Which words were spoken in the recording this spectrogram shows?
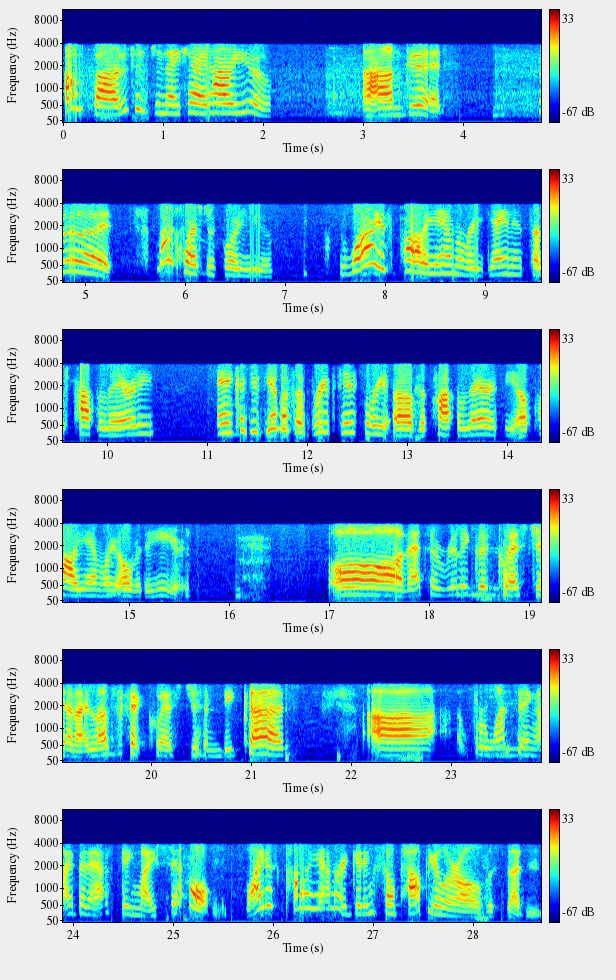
I'm sorry. This is Janae K. How are you? I'm good. Good. My question for you: Why is polyamory gaining such popularity? And could you give us a brief history of the popularity of polyamory over the years? Oh, that's a really good question. I love that question because uh for one thing, I've been asking myself, why is polyamory getting so popular all of a sudden?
